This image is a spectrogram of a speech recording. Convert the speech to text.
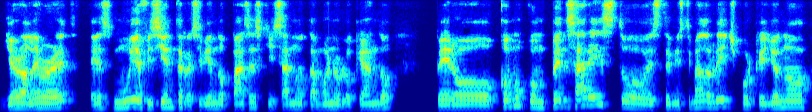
Gerald Everett, es muy eficiente recibiendo pases, quizá no tan bueno bloqueando, pero ¿cómo compensar esto, este, mi estimado Rich? Porque yo no,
